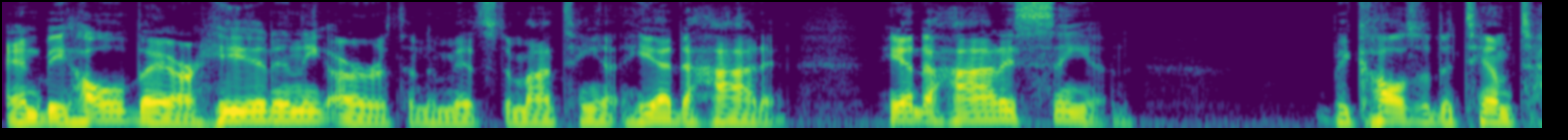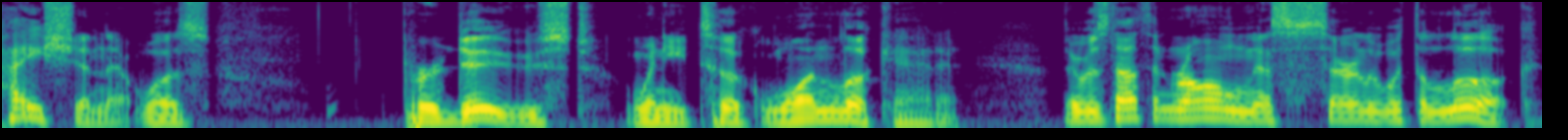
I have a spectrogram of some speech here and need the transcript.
And behold, they are hid in the earth in the midst of my tent. He had to hide it. He had to hide his sin because of the temptation that was produced when he took one look at it. There was nothing wrong necessarily with the look,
